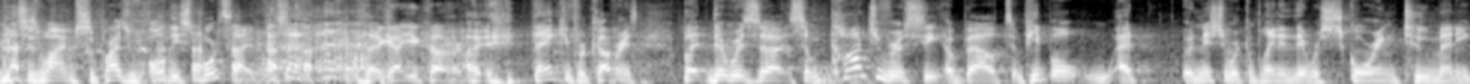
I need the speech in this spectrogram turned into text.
Which is why I'm surprised with all these sports items. I got you covered. Uh, thank you for covering this. But there was uh, some controversy about people at initially were complaining they were scoring too many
